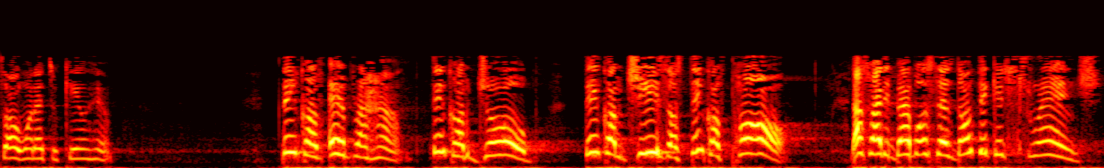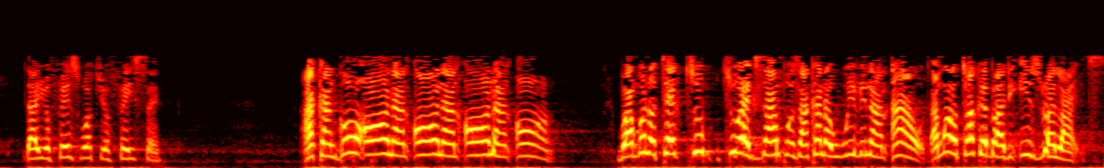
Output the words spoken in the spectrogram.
Saul wanted to kill him. Think of Abraham. Think of Job. Think of Jesus. Think of Paul. That's why the Bible says don't think it strange that you face what you're facing. I can go on and on and on and on. But I'm going to take two, two examples and kind of weave in and out. I'm going to talk about the Israelites.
